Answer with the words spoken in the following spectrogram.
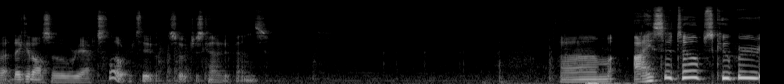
but they could also react slower too. So it just kind of depends. Um, isotopes, Cooper.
